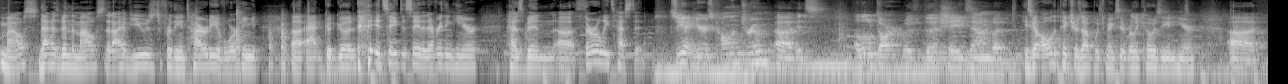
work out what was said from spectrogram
mouse. That has been the mouse that I have used for the entirety of working uh, at Good Good. it's safe to say that everything here has been uh, thoroughly tested. So yeah, here's Colin's room. Uh, it's a little dark with the shades down, but he's got all the pictures up, which makes it really cozy in here. Uh,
